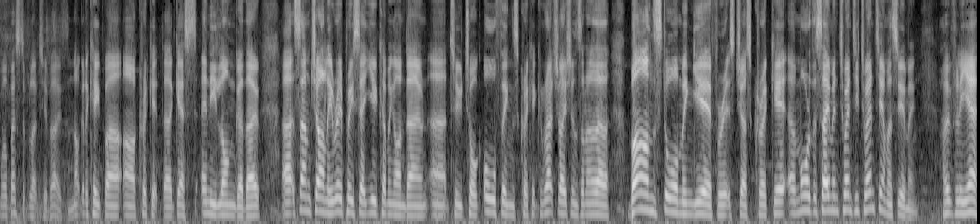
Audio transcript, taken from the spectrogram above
Well, best of luck to you both. I'm not going to keep uh, our cricket uh, guests any longer, though. Uh, Sam Charnley, really appreciate you coming on down uh, to talk all things cricket. Congratulations on another barnstorming year for It's Just Cricket. Uh, more of the same in 2020, I'm assuming. Hopefully, yeah.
